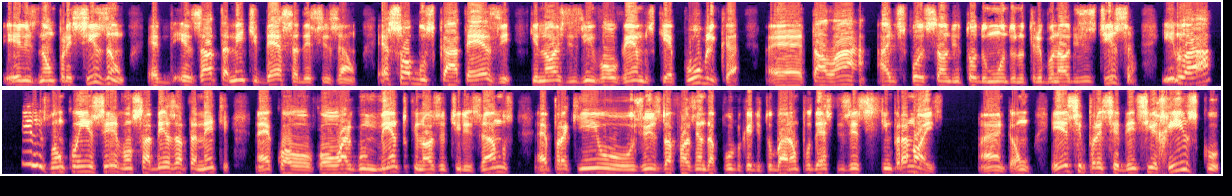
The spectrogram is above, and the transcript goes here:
eles não precisam é, exatamente dessa decisão. É só buscar a tese que nós desenvolvemos, que é pública, está é, tá lá à disposição de todo mundo no Tribunal de Justiça, e lá eles vão conhecer, vão saber exatamente né, qual, qual o argumento que nós utilizamos é, para que o juiz da Fazenda Pública de Tubarão pudesse dizer sim para nós. Né? Então, esse precedente, esse risco,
